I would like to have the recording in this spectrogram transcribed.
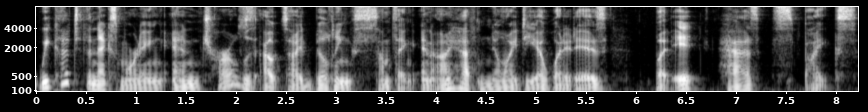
We cut to the next morning, and Charles is outside building something, and I have no idea what it is, but it has spikes.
